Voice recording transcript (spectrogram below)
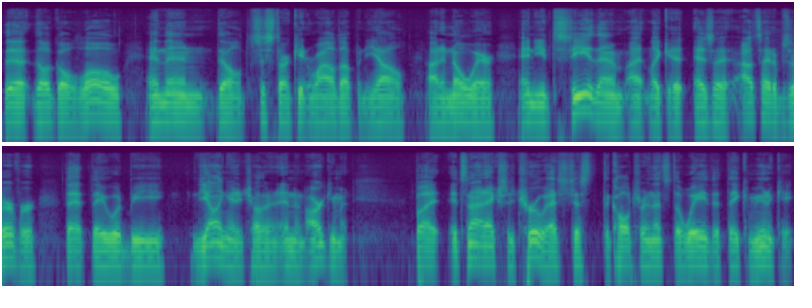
They, they'll go low and then they'll just start getting riled up and yell out of nowhere. And you'd see them, like as an outside observer, that they would be yelling at each other in, in an argument. But it's not actually true. That's just the culture and that's the way that they communicate.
